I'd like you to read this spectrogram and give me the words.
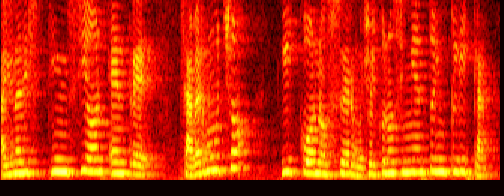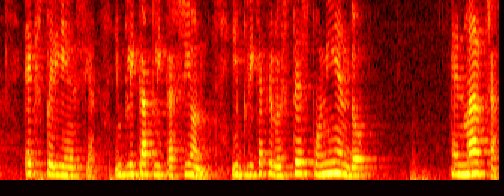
Hay una distinción entre saber mucho y conocer mucho. El conocimiento implica experiencia, implica aplicación, implica que lo estés poniendo en marcha.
